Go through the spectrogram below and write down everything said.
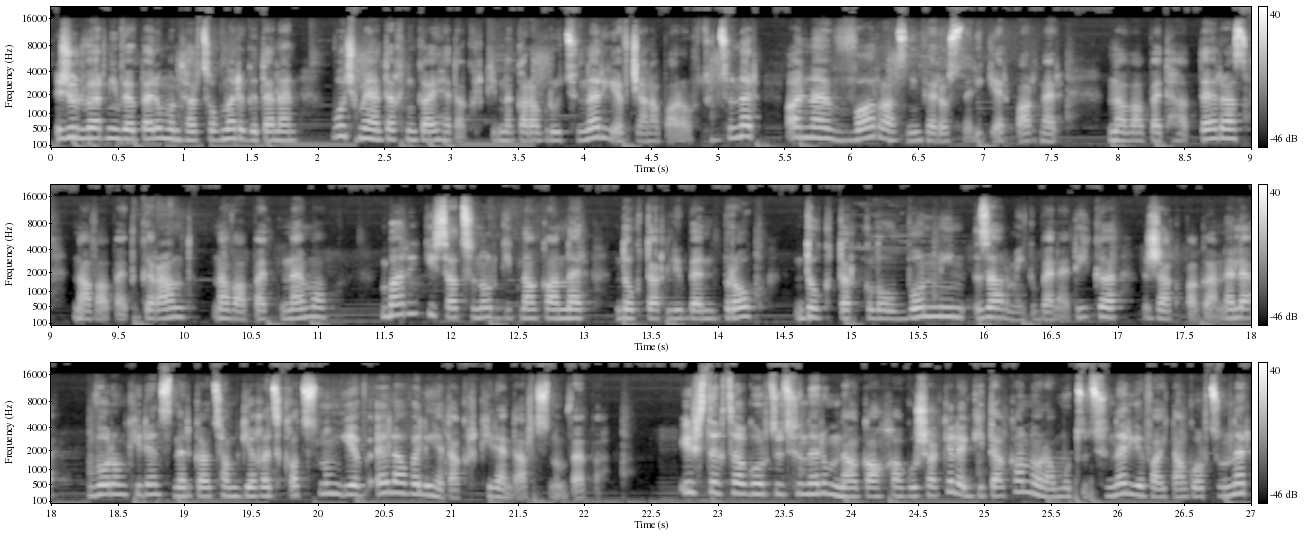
Ժյուլ Վերնի վեպերում ընթերցողները գտել են ոչ միայն տեխնիկայի հետաքրքիր նկարագրություններ եւ ճանապարհորդություններ, այլ նաեւ վառ ազնիվ հերոսների կերպարներ՝ նավապետ Հատերաս, նավապետ Գրանտ, նավապետ Նեմո, բարի կիսացնոր գիտնականներ դոկտոր Լիբեն Բրոկ, դոկտոր Կլոու Բոննին, Զարմիկ Բենեդիկը, Ժակ Պագանելը, որոնք իրենց ներկայությամբ գեղեցկացնում եւ ել ավելի հետաքրքիր են դարձնում վեպը։ Իր ստեղծագործություններում նա կանխագուշակել է գիտական նորամուծություններ եւ հայտնագործումներ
